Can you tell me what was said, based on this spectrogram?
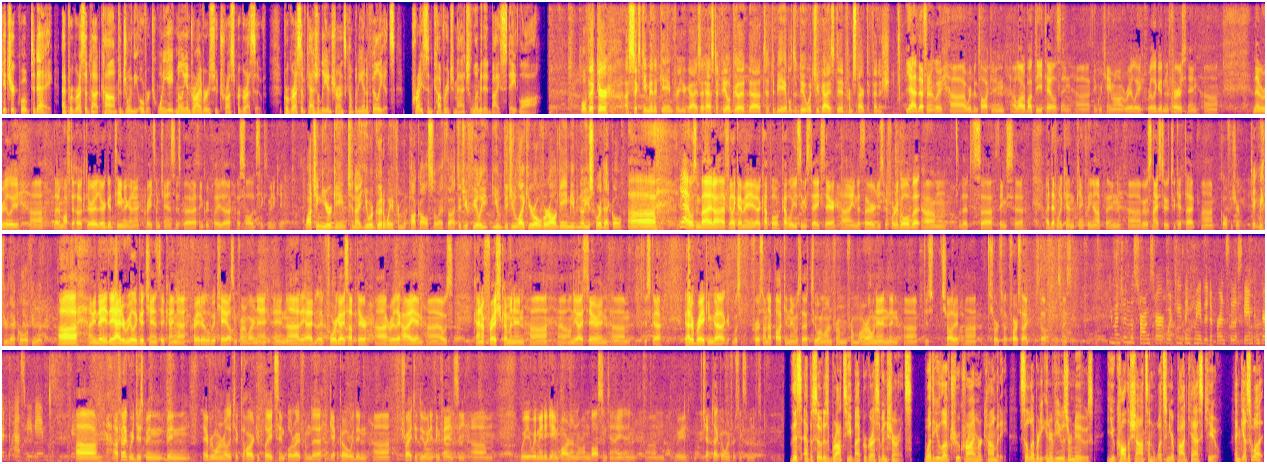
Get your quote today at progressive.com to join the over 28 million drivers who trust Progressive. Progressive Casualty Insurance Company and Affiliates. Price and coverage match limited by state law. Well, Victor, a 60 minute game for you guys. It has to feel good uh, to, to be able to do what you guys did from start to finish. Yeah, definitely. Uh, we've been talking a lot about details, and uh, I think we came out really, really good in the first. And uh, never really uh, let them off the hook. They're, they're a good team. They're going to create some chances, but I think we played a, a solid 60 minute game. Watching your game tonight, you were good away from the puck. Also, I thought. Did you feel you did you like your overall game, even though you scored that goal? Uh, yeah, it wasn't bad. I feel like I made a couple couple easy mistakes there uh, in the third, just before the goal, but um, that's uh, things uh, I definitely can can clean up, and uh, it was nice to, to get that uh, goal for sure. Take me through that goal, if you would. Uh, I mean, they, they had a really good chance. They kind of created a little bit of chaos in front of our net, and uh, they had like, four guys up there uh, really high, and uh, I was kind of fresh coming in uh, uh, on the ice there, and um, just got got a break and got was first on that puck, and it was a two on one from, from our own end, and just shot it short far side, so it was nice. You mentioned the strong start. What do you think made the difference to this game compared to the past few games? Um, I feel like we've just been been everyone really took to heart to play it simple right from the get go. We didn't uh, try to do anything fancy. Um, we, we made a game hard on, on Boston tonight, and um, we kept that going for 60 minutes. This episode is brought to you by Progressive Insurance. Whether you love true crime or comedy, celebrity interviews or news, you call the shots on what's in your podcast queue. And guess what?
